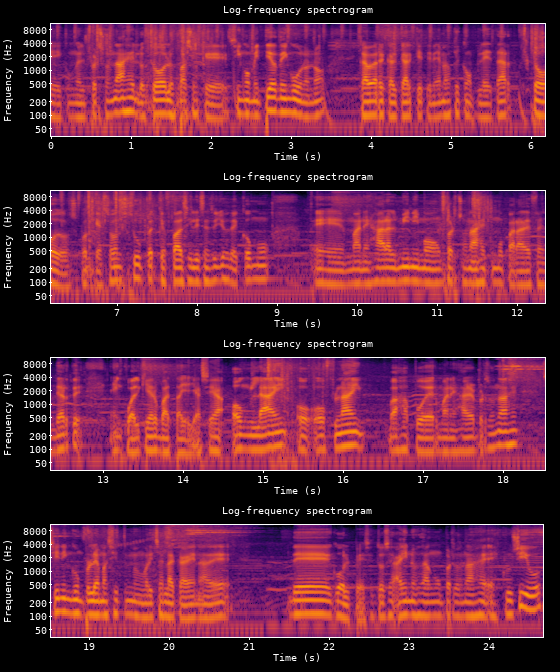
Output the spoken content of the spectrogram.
eh, con el personaje, los, todos los pasos que sin omitir ninguno, ¿no? Cabe recalcar que tenemos que completar todos porque son súper que fáciles y sencillos de cómo eh, manejar al mínimo un personaje como para defenderte en cualquier batalla, ya sea online o offline vas a poder manejar el personaje sin ningún problema si te memorizas la cadena de, de golpes. Entonces ahí nos dan un personaje exclusivo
